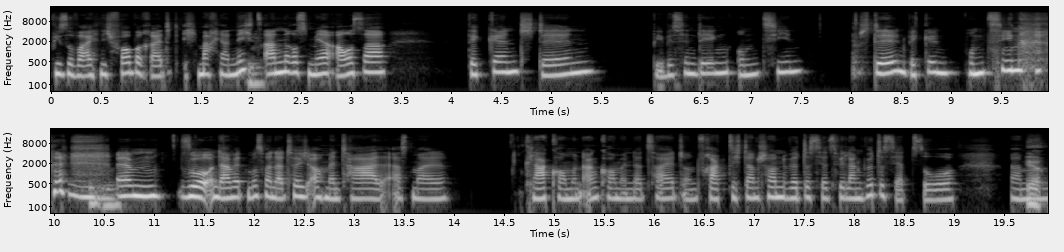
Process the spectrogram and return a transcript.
wieso war ich nicht vorbereitet? Ich mache ja nichts mhm. anderes mehr, außer wickeln, stillen, Babys hinlegen, umziehen, stillen, wickeln, umziehen. Mhm. ähm, so, und damit muss man natürlich auch mental erstmal klarkommen und ankommen in der Zeit und fragt sich dann schon, wird das jetzt, wie lange wird es jetzt so? Ähm, ja.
